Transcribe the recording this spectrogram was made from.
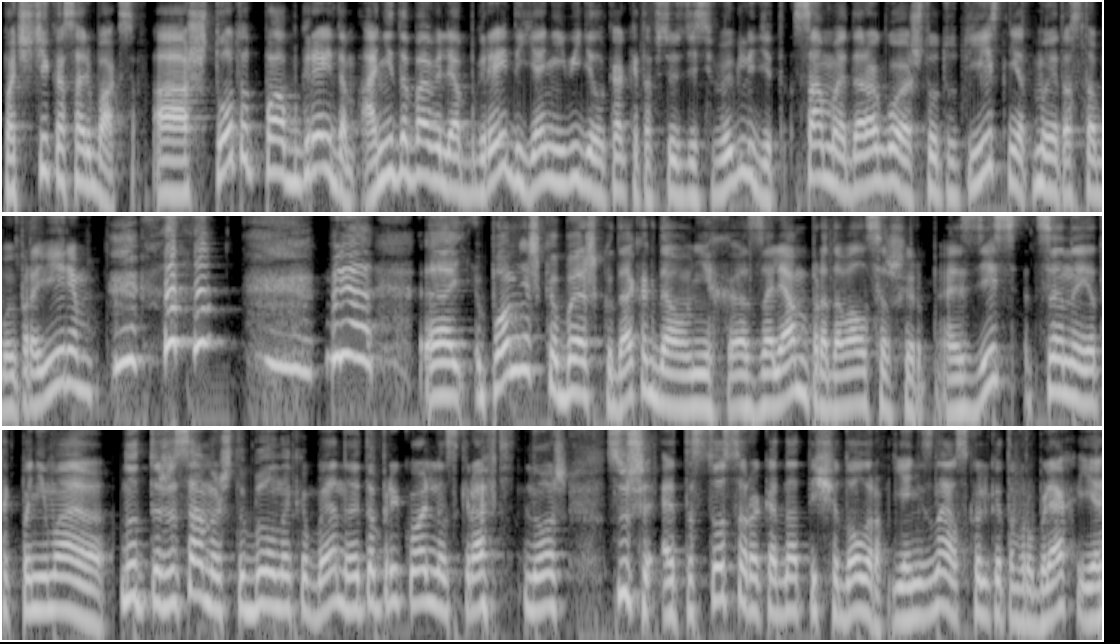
почти косарь баксов. А что тут по апгрейдам? Они добавили апгрейды, я не видел, как это все здесь выглядит. Самое дорогое, что тут есть, нет, мы это с тобой проверим. Бля, э, помнишь КБшку, да, когда у них э, за лям продавался ширп? А здесь цены, я так понимаю, ну, то же самое, что было на КБ, но это прикольно, скрафтить нож. Слушай, это 141 тысяча долларов, я не знаю, сколько это в рублях, я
